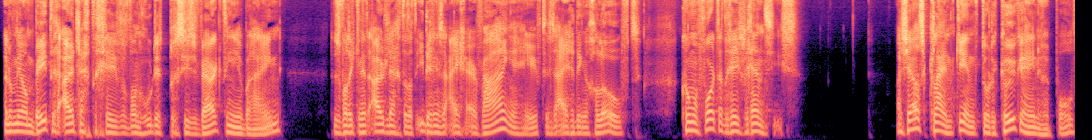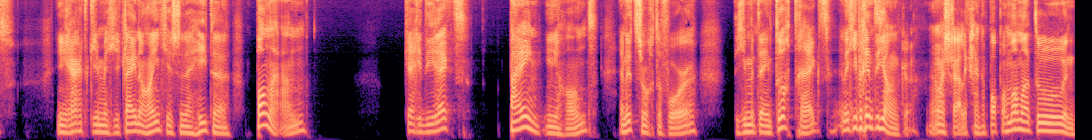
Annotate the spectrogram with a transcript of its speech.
En om jou een betere uitleg te geven van hoe dit precies werkt in je brein, dus wat ik je net uitlegde, dat iedereen zijn eigen ervaringen heeft en zijn eigen dingen gelooft, komen voort uit referenties. Als jij als klein kind door de keuken heen huppelt en je raakt een keer met je kleine handjes een hete pan aan, krijg je direct pijn in je hand. En dit zorgt ervoor dat je meteen terugtrekt en dat je begint te janken. En waarschijnlijk ga je naar papa en mama toe en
